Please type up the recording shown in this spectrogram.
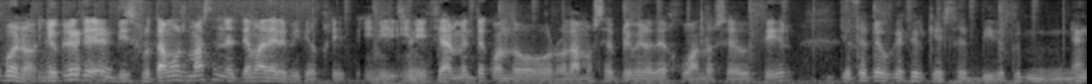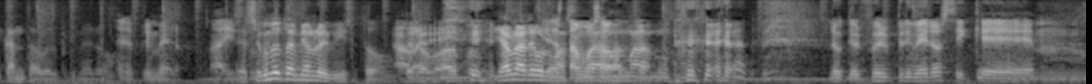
Bueno, yo creo que disfrutamos más en el tema del videoclip. Sí. Inicialmente cuando rodamos el primero de Jugando a Seducir, yo te tengo que decir que ese videoclip me ha encantado el primero. el primero. ahí El segundo también lo he visto, Ah, pero ya hablaremos Ya más. estamos más- avanzando. más- Lo que fue el primero sí que mm,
